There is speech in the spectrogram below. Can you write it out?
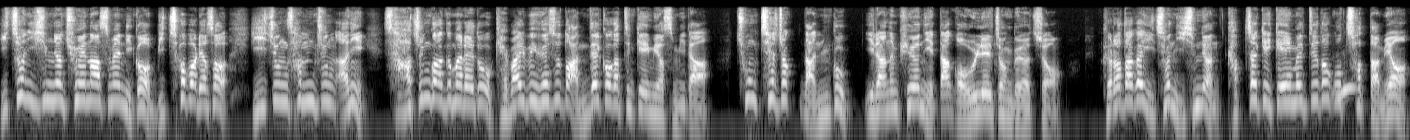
2020년 초에 나왔으면 이거 미쳐버려서 2중 3중 아니 4중 과금을 해도 개발비 회수도 안 될 것 같은 게임이었습니다. 총체적 난국이라는 표현이 딱 어울릴 정도였죠 그러다가 2020년 갑자기 게임을 뜯어고쳤다며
